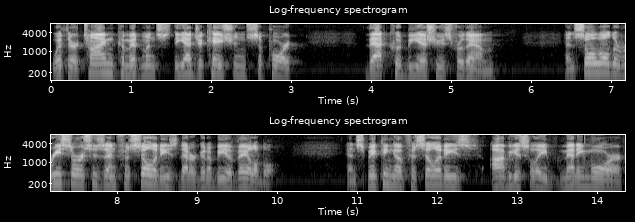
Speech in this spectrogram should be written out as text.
with their time commitments, the education support. That could be issues for them and so will the resources and facilities that are going to be available. And speaking of facilities, obviously many more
